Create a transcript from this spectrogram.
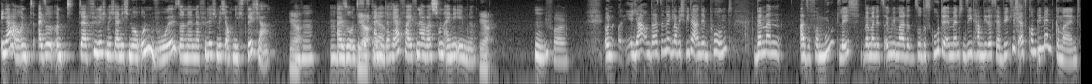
ja, und also, und da fühle ich mich ja nicht nur unwohl, sondern da fühle ich mich auch nicht sicher. Ja. Mhm. Mhm. Also, und das ja. ist kein ja. Hinterherpfeifen, aber es ist schon eine Ebene. Ja. Hm. Voll. Und ja, und da sind wir, glaube ich, wieder an dem Punkt, wenn man, also vermutlich, wenn man jetzt irgendwie mal so das Gute im Menschen sieht, haben die das ja wirklich als Kompliment gemeint.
